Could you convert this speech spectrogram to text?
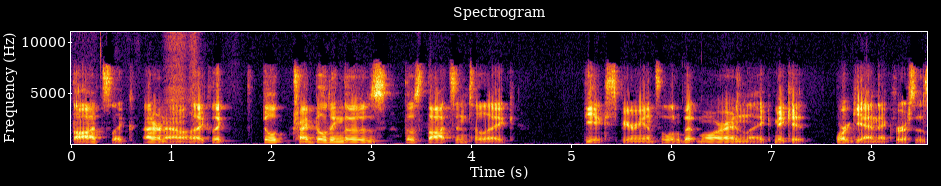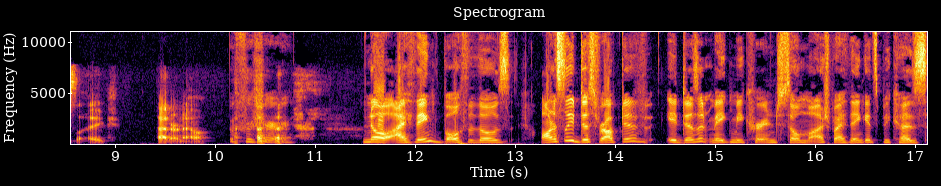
thoughts? Like, I don't know. Like, like, build, try building those those thoughts into like the experience a little bit more, and like make it organic versus like, I don't know. For sure. no, I think both of those honestly disruptive, it doesn't make me cringe so much, but I think it's because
